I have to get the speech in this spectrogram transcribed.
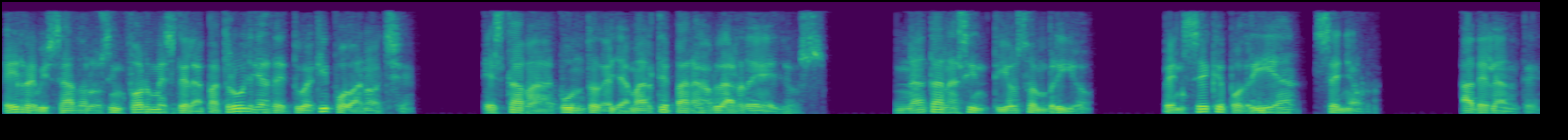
He revisado los informes de la patrulla de tu equipo anoche. Estaba a punto de llamarte para hablar de ellos. Nathan asintió sombrío. Pensé que podría, señor. Adelante.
